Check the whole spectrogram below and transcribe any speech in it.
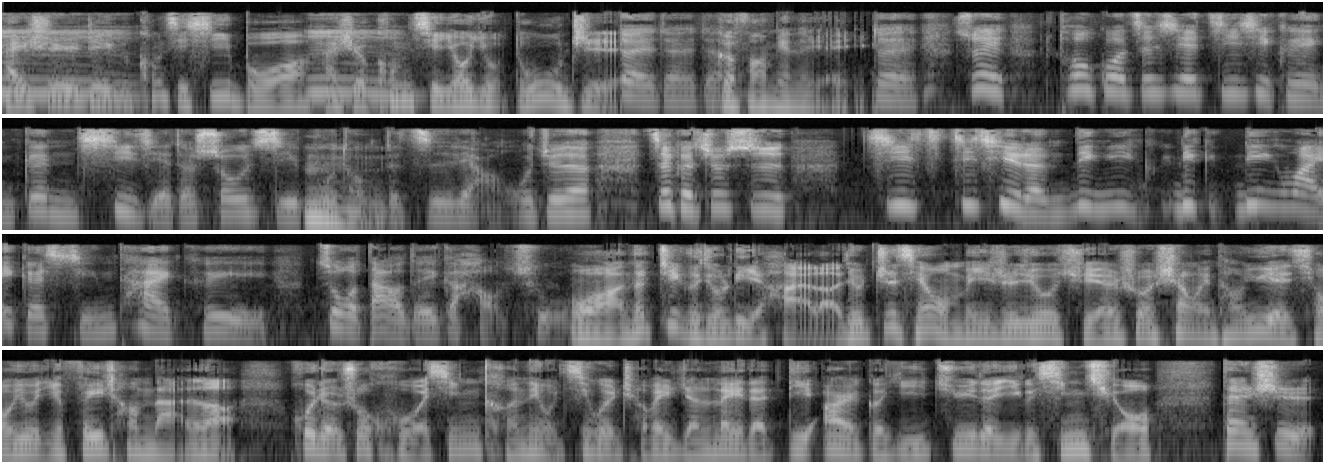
还是这个嗯空气稀薄，还是嗯空气有有毒物质，对对对。各方面的原因。对，所以透过这些机器，可以更细节的收集不同的资料。我觉得这个就是机机器人另一另另外一个形态可以做到的一个好处。哇，那这个就厉害了。就之前我们一直就觉得说上了一趟月球就已经非常难了，或者说火星可能有机会成为人类的第二个宜居的一个星球，但是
